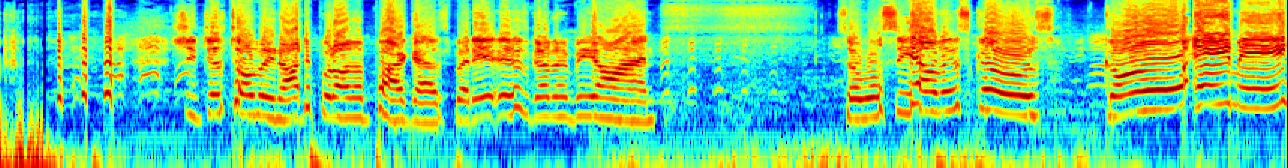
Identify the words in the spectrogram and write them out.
she just told me not to put on the podcast, but it is going to be on. So we'll see how this goes. Go, Amy!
